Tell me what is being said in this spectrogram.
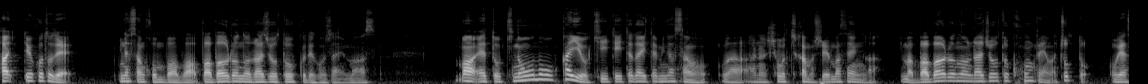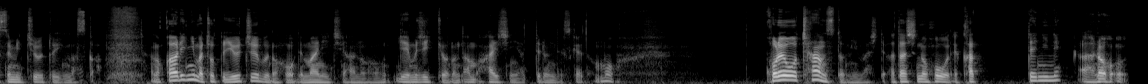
はいということで皆さんこんばんはババウロのラジオトークでございます。まあえっと昨日の回を聞いていただいた皆さんはあの承知かもしれませんが今ババウロのラジオトーク本編はちょっとお休み中といいますか。あの代わりに今ちょっと YouTube の方で毎日あのゲーム実況の生配信やってるんですけれどもこれをチャンスと見まして私の方で勝手にねあの好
